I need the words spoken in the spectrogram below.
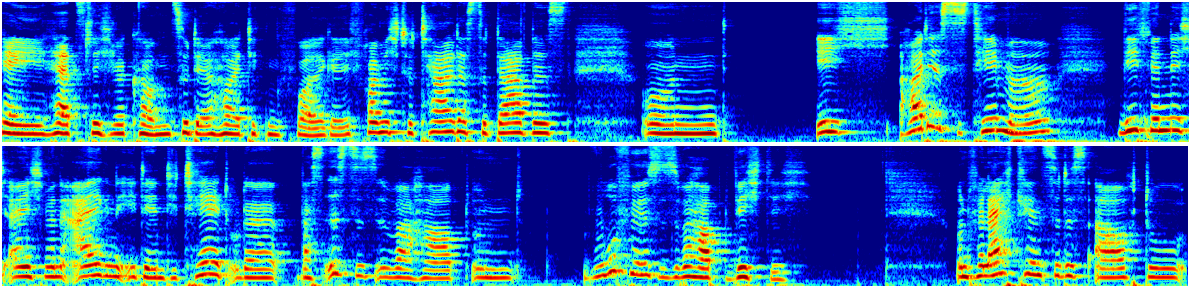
Hey, herzlich willkommen zu der heutigen Folge. Ich freue mich total, dass du da bist und ich heute ist das Thema wie finde ich eigentlich meine eigene Identität oder was ist es überhaupt und wofür ist es überhaupt wichtig? Und vielleicht kennst du das auch, du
